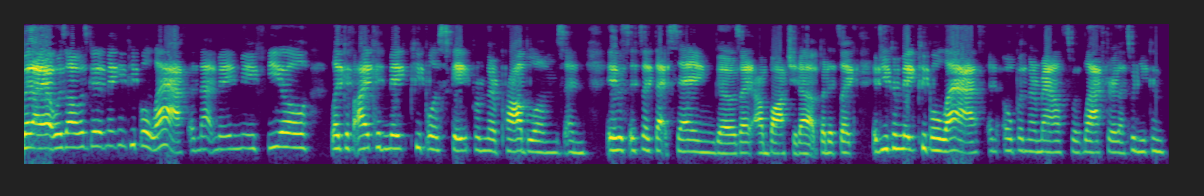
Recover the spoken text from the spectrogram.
but I was always good at making people laugh, and that made me feel like if I could make people escape from their problems, and it was, it's like that saying goes, I, I'll botch it up, but it's like if you can make people laugh and open their mouths with laughter, that's when you can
